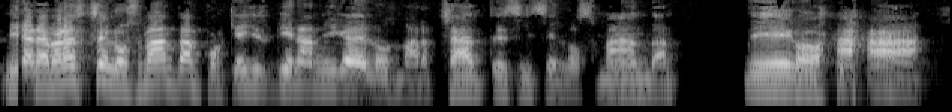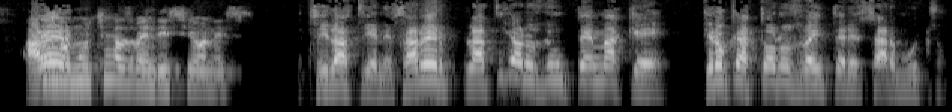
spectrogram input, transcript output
Mira, la verdad es que se los mandan porque ella es bien amiga de los marchantes y se los mandan. Digo, jaja. A Tengo ver, muchas bendiciones. si las tienes. A ver, platícanos de un tema que creo que a todos nos va a interesar mucho.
